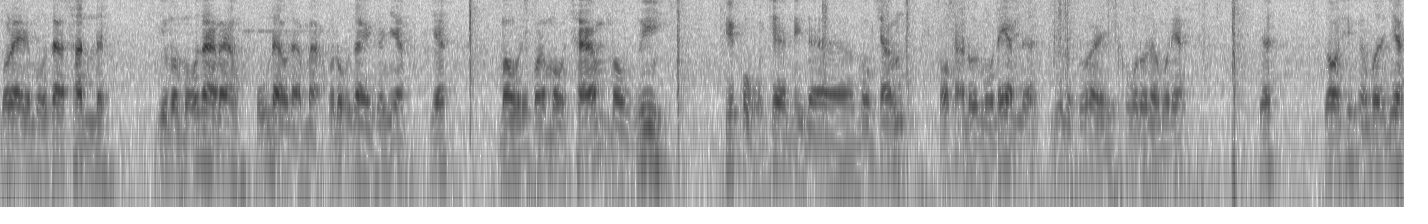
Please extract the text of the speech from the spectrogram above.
mẫu này là mẫu da sần này. Nhưng mà mẫu da nào cũng đều đảm bảo có độ dày cho anh em nhé. Màu thì có màu xám, màu ghi phía cổ trên thì là màu trắng, có cả đôi màu đen nữa. Nhưng mà chỗ này không có đôi nào màu đen nhé. Rồi, xin cảm ơn anh em.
